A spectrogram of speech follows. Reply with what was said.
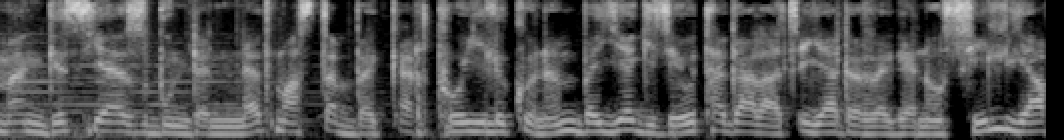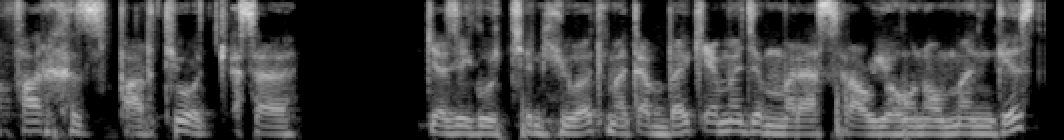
መንግስት የህዝቡን ደህንነት ማስጠበቅ ቀርቶ ይልቁንም በየጊዜው ተጋላጭ እያደረገ ነው ሲል የአፋር ህዝብ ፓርቲ ወቀሰ። የዜጎችን ህይወት መጠበቅ የመጀመሪያ ስራው የሆነው መንግስት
